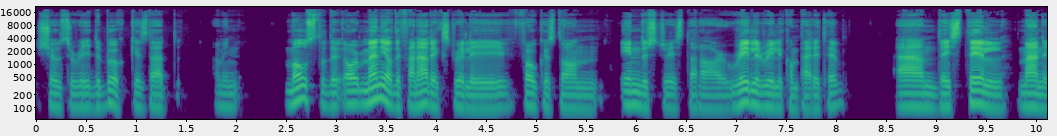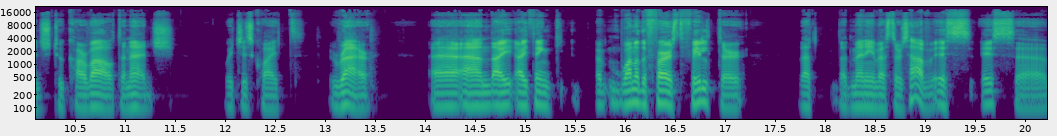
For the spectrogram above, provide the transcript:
shows to read the book is that i mean most of the or many of the fanatics really focused on industries that are really really competitive and they still manage to carve out an edge which is quite rare and I, I think uh, one of the first filter that that many investors have is is uh,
